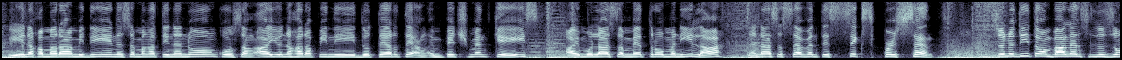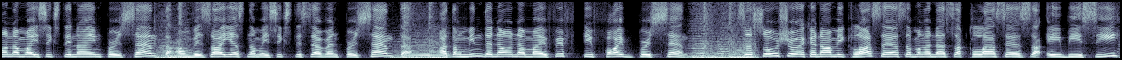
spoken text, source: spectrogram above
Pinakamarami din sa mga tinanong kung sang ayon na harapin ni Duterte ang impeachment case ay mula sa Metro Manila na nasa 76%. Sunod dito ang Balance Luzon na may 69%, ang Visayas na may 67% at ang Mindanao na may 55%. Sa socio-economic classes, sa mga nasa classes sa ABC,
